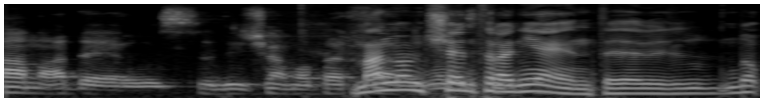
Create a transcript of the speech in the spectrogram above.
Amadeus, diciamo, per Ma non c'entra niente, no,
